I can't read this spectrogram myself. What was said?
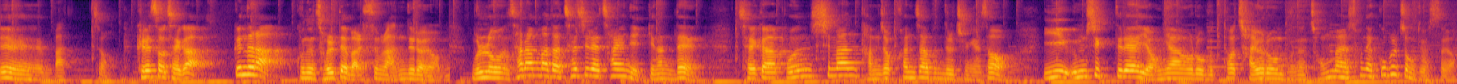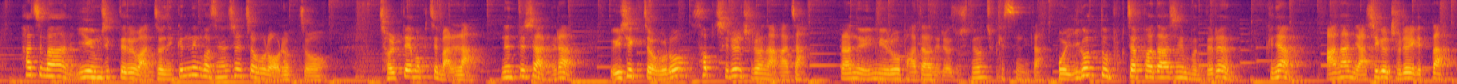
예, 맞죠. 그래서 제가 끊으라! 고는 절대 말씀을 안 드려요. 물론 사람마다 체질의 차이는 있긴 한데 제가 본 심한 담적 환자분들 중에서 이 음식들의 영향으로부터 자유로운 분은 정말 손에 꼽을 정도였어요. 하지만 이 음식들을 완전히 끊는 것은 현실적으로 어렵죠. 절대 먹지 말라는 뜻이 아니라 의식적으로 섭취를 줄여나가자 라는 의미로 받아들여 주시면 좋겠습니다. 뭐 이것도 복잡하다 하시는 분들은 그냥 아, 난 야식을 줄여야겠다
